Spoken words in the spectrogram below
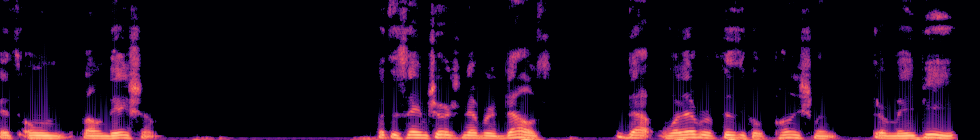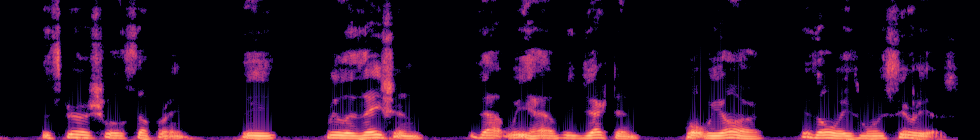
its own foundation. But the same church never doubts that whatever physical punishment there may be, the spiritual suffering, the realization that we have rejected what we are, is always more serious.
